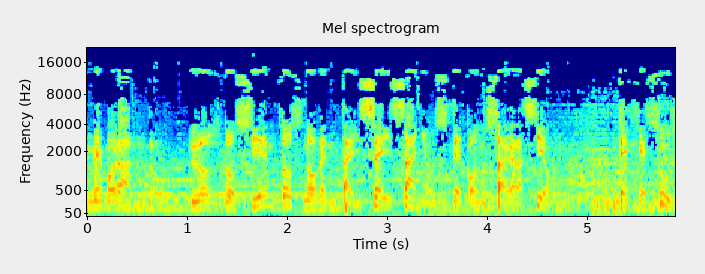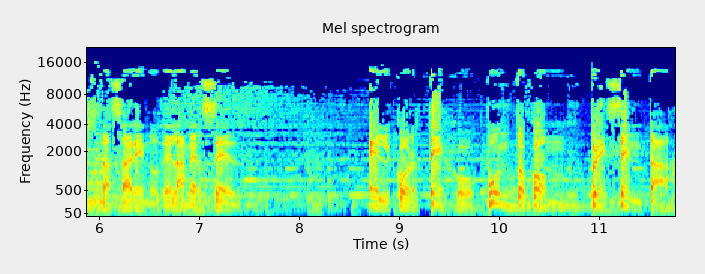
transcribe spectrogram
conmemorando los 296 años de consagración de Jesús Nazareno de la Merced, elcortejo.com presenta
